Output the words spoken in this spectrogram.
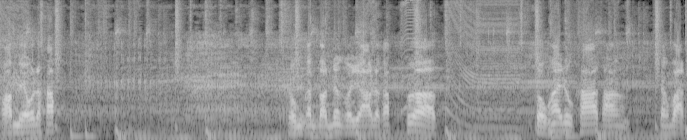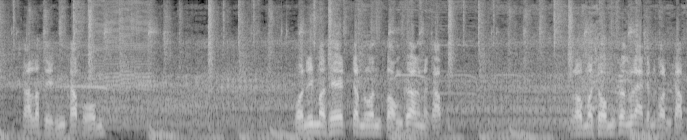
ความเหนียวนะครับ ชมกันตอนเนื่องยาวเลยครับ เพื่อส่งให้ลูกค้าทางจังหวัดกาฬสินธุ์ครับผม วันนี้มาเทสจำนวนสองเครื่องนะครับ เรามาชมเครื่องแรกกันก่อนครับ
